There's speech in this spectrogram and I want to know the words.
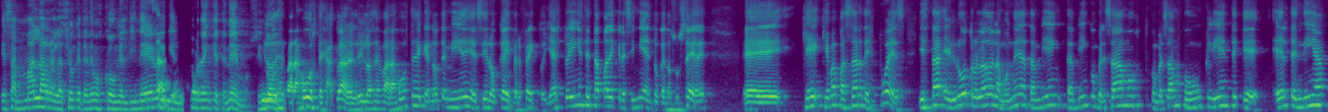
esa mala relación que tenemos con el dinero y el orden que tenemos. Y los desbarajustes, ah, claro, y los desbarajustes de que no te mides y decir, ok, perfecto, ya estoy en esta etapa de crecimiento que nos sucede, eh, ¿qué, ¿qué, va a pasar después? Y está el otro lado de la moneda, también, también conversábamos, conversábamos con un cliente que él tenía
